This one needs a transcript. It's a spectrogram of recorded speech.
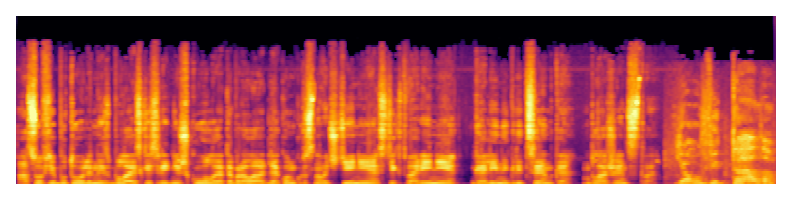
А Софья Бутолина из Булайской средней школы отобрала для конкурсного чтения стихотворение Галины Гриценко «Блаженство». Я увидала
